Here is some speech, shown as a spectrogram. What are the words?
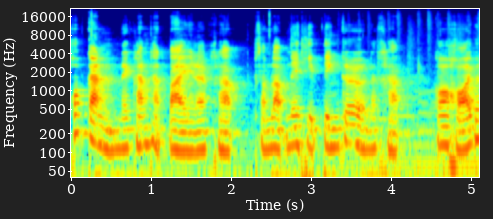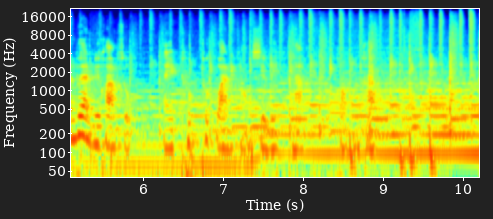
พบกันในครั้งถัดไปนะครับ สำหรับ native thinker นะครับ ก็ขอให้เพื่อนๆมีความสุขในทุกๆวันของชีวิตครับ ขอบคุณครับ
